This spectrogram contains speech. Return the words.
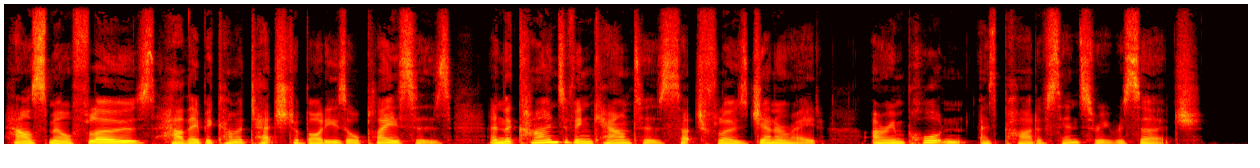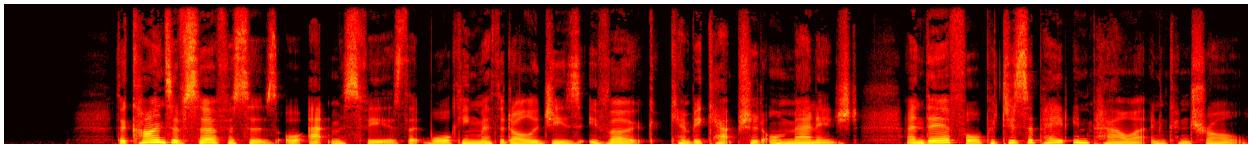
How smell flows, how they become attached to bodies or places, and the kinds of encounters such flows generate are important as part of sensory research. The kinds of surfaces or atmospheres that walking methodologies evoke can be captured or managed and therefore participate in power and control.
